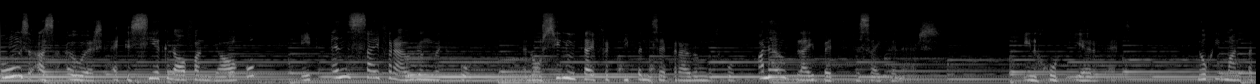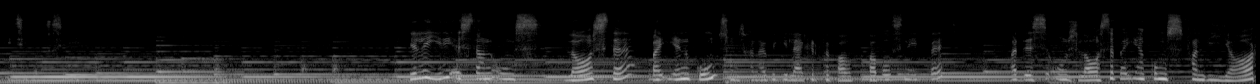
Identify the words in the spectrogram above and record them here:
ons as ouers, ek is seker daarvan Jakob het in sy verhouding met God en ons sien hoe hy verdiep in sy verhouding met God. Aanhou bly bid vir sy kinders. En God eer dit. Nog iemand wat ietsie wil sê? Julle hierdie is dan ons laaste byeenkoms. Ons gaan nou 'n bietjie lekker vir bubbles net bid. Maar dis ons laaste byeenkoms van die jaar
